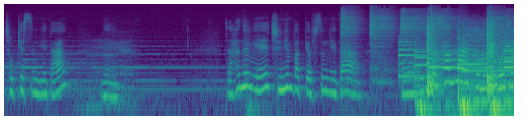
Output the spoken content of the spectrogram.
좋겠습니다. 네. 자 하늘 위에 주님밖에 없습니다. 어, 우리가 사모할 분은 오직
